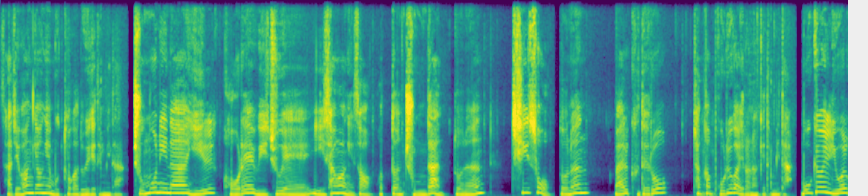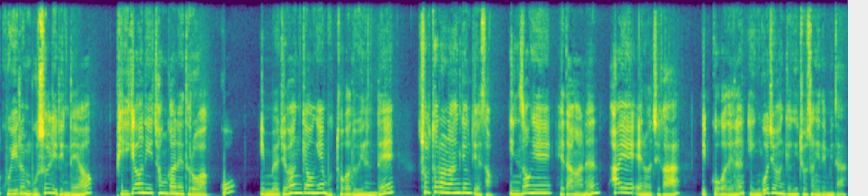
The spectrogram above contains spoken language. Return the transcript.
사지 환경의 무토가 놓이게 됩니다. 주문이나 일, 거래 위주의 이 상황에서 어떤 중단 또는 취소 또는 말 그대로 잠깐 보류가 일어나게 됩니다. 목요일 6월 9일은 무술일인데요. 비견이 천간에 들어왔고 인묘지 환경에 무토가 놓이는데 술토라는 환경지에서 인성에 해당하는 화의 에너지가 입고가 되는 인고지 환경이 조성이 됩니다.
